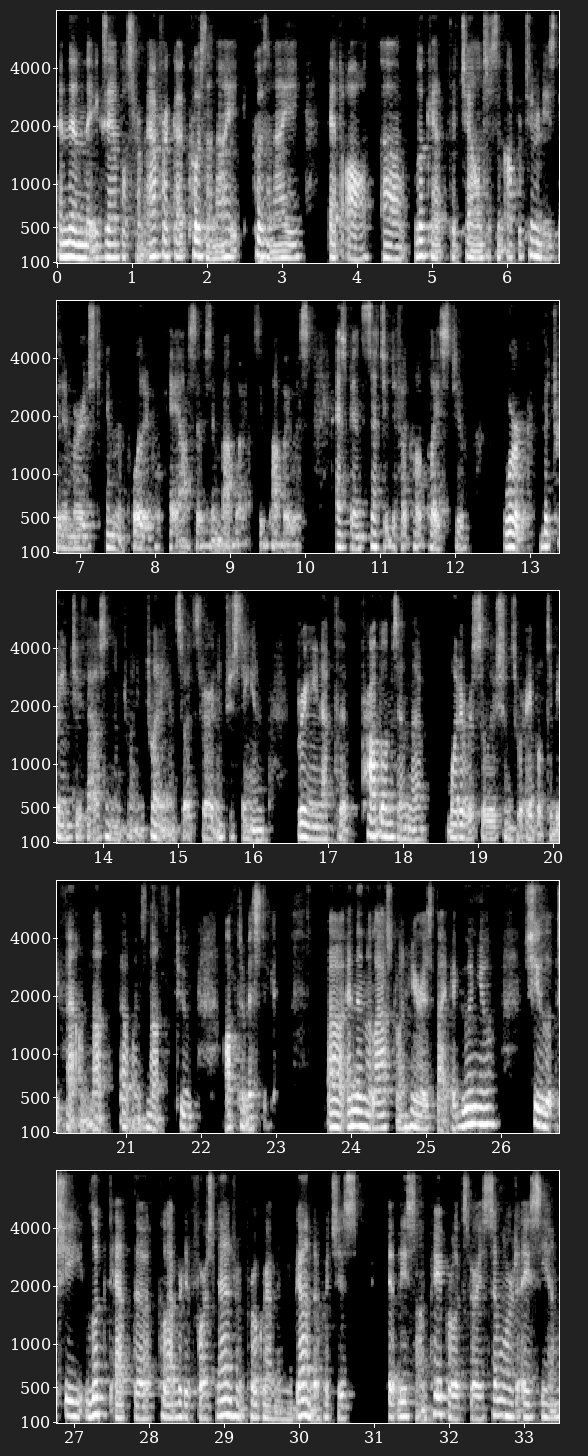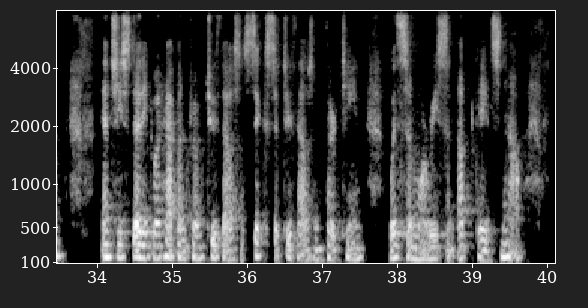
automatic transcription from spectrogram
And then the examples from Africa, Kozanayi, Kozanayi et al. Uh, look at the challenges and opportunities that emerged in the political chaos of Zimbabwe. Zimbabwe was has been such a difficult place to work between 2000 and 2020, and so it's very interesting in bringing up the problems and the whatever solutions were able to be found. Not, that one's not too optimistic. Uh, and then the last one here is by Agunyu. She, she looked at the collaborative forest management program in Uganda, which is, at least on paper, looks very similar to ACM. And she studied what happened from 2006 to 2013 with some more recent updates now.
